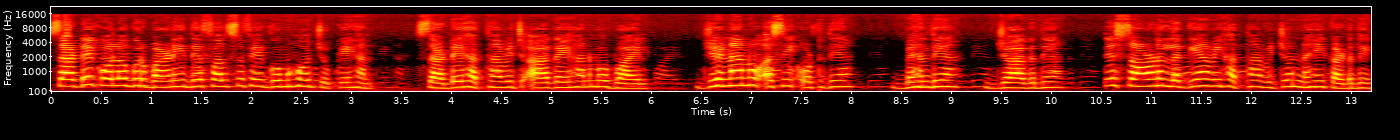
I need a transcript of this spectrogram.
ਸਾਡੇ ਕੋਲੋਂ ਗੁਰਬਾਣੀ ਦੇ ਫਲਸਫੇ ਗੁੰਮ ਹੋ ਚੁੱਕੇ ਹਨ। ਸਾਡੇ ਹੱਥਾਂ ਵਿੱਚ ਆ ਗਏ ਹਨ ਮੋਬਾਈਲ ਜਿਨ੍ਹਾਂ ਨੂੰ ਅਸੀਂ ਉੱਠਦਿਆਂ, ਬਹਿੰਦਿਆਂ, ਜਾਗਦਿਆਂ ਤੇ ਸੌਣ ਲੱਗਿਆਂ ਵੀ ਹੱਥਾਂ ਵਿੱਚੋਂ ਨਹੀਂ ਕੱਢਦੇ।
